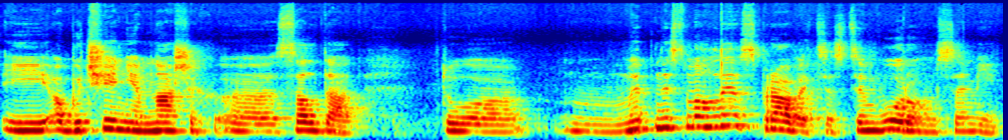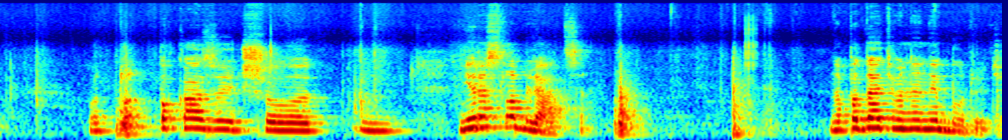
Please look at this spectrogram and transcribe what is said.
і обученням наших е, солдат, то ми б не змогли справитися з цим ворогом самі. От тут показують, що не розслаблятися. Нападати вони не будуть.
